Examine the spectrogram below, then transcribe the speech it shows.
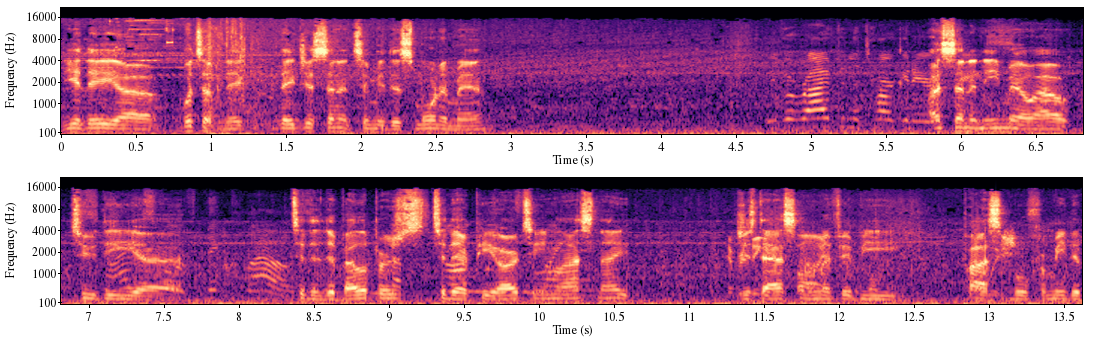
Yeah, they, uh, what's up, Nick? They just sent it to me this morning, man. We've arrived in the target area. I sent an email out to the, uh, to the developers, to their PR team last night, just Everything is asking them if it'd be possible for me to,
